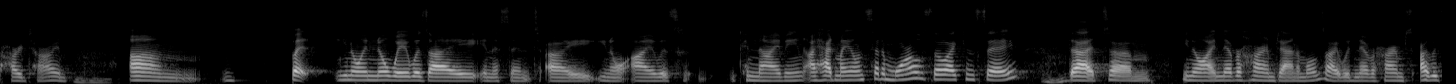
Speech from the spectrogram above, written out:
hard time. Um, but you know, in no way was I innocent. I, you know, I was conniving. I had my own set of morals, though I can say that um, you know I never harmed animals. I would never harm. I was.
